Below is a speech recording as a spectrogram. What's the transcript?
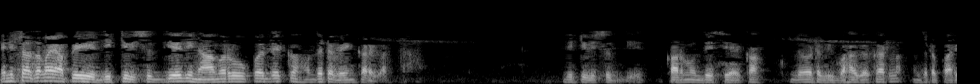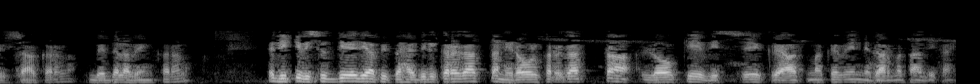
එනිසා තමයි අපේ ditthi visuddhiයේදී නාම රූප දෙක හොඳට වෙන් කරගත්තා. ditthi visuddhiයේ කරුණු 201ක් හොඳට විභාග කරලා හොඳට පරික්ෂා කරලා බෙදලා වෙන් කරලා ඒ ditthi visuddhiයේදී අපි පැහැදිලි කරගත්තා, නිරෝල් කරගත්තා ලෝකයේ විශ්වයේ ක්‍රියාත්මක වෙන්නේ ධර්මතා දෙකයි.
